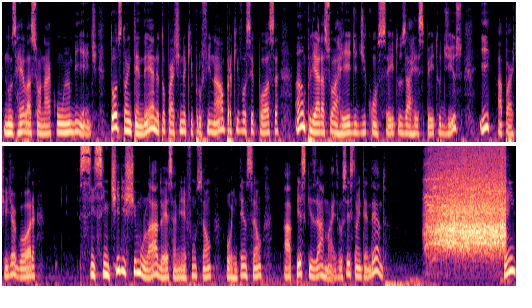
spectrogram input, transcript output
nos relacionar com o ambiente. Todos estão entendendo? Eu estou partindo aqui para o final para que você possa ampliar a sua rede de conceitos a respeito disso e, a partir de agora, se sentir estimulado, essa é a minha função ou intenção, a pesquisar mais. Vocês estão entendendo? Sim?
